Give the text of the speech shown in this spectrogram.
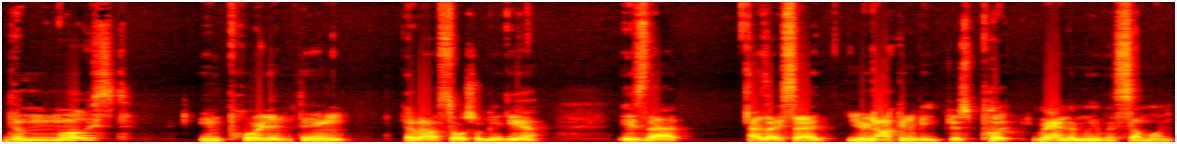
The most important thing about social media is that, as I said, you're not going to be just put randomly with someone.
